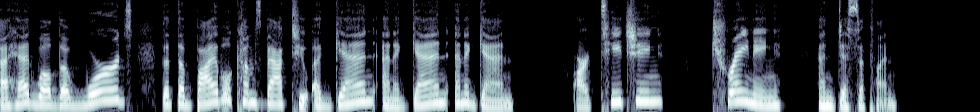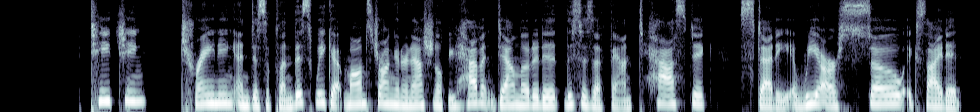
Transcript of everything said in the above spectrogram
ahead? Well, the words that the Bible comes back to again and again and again are teaching, training, and discipline. Teaching, training and discipline. This week at Mom Strong International, if you haven't downloaded it, this is a fantastic study. We are so excited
